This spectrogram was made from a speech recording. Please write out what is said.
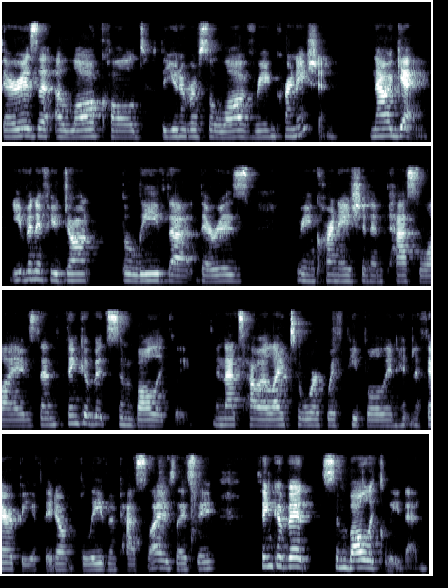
there is a, a law called the universal law of reincarnation. Now, again, even if you don't believe that there is reincarnation in past lives, then think of it symbolically and that's how I like to work with people in hypnotherapy. If they don't believe in past lives, I say, think of it symbolically then.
